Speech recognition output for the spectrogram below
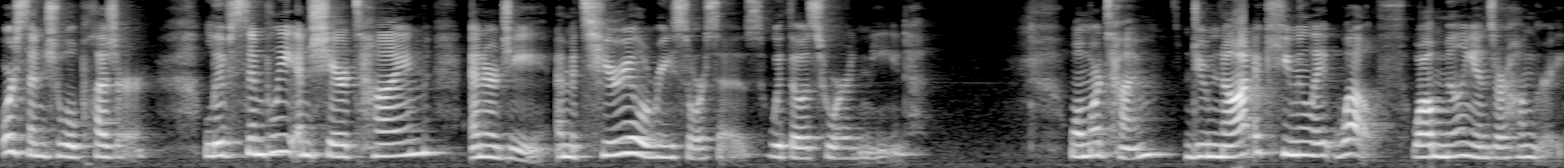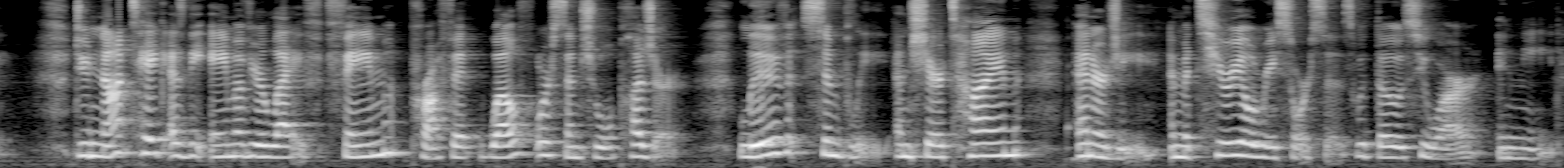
or sensual pleasure. Live simply and share time, energy, and material resources with those who are in need. One more time do not accumulate wealth while millions are hungry. Do not take as the aim of your life fame, profit, wealth, or sensual pleasure. Live simply and share time, energy, and material resources with those who are in need.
